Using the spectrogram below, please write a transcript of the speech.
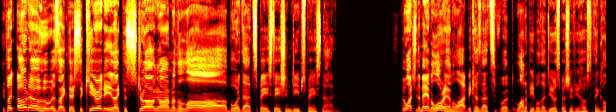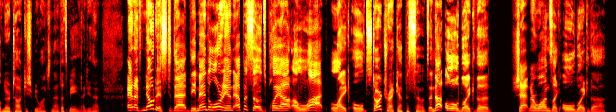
he played Odo, who was like their security, like the strong arm of the law aboard that space station, Deep Space Nine. Been watching The Mandalorian a lot because that's what a lot of people that do, especially if you host a thing called Nerd Talk, you should be watching that. That's me. I do that. And I've noticed that the Mandalorian episodes play out a lot like old Star Trek episodes. And not old like the Shatner ones, like old like the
